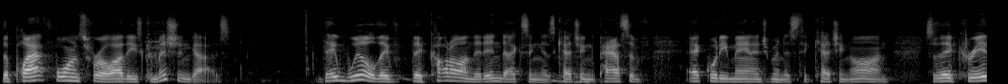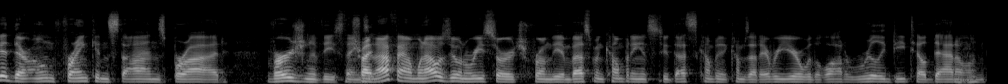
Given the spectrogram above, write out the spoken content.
The platforms for a lot of these commission guys, they will. They've they've caught on that indexing is mm-hmm. catching passive equity management is catching on. So they've created their own Frankenstein's bride version of these things. right. And I found when I was doing research from the Investment Company Institute, that's the company that comes out every year with a lot of really detailed data Mm-hmm. on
